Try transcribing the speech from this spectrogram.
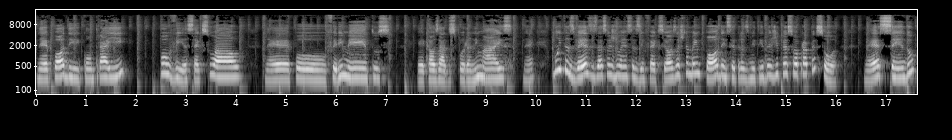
né, pode contrair por via sexual, né, por ferimentos é, causados por animais, né? Muitas vezes essas doenças infecciosas também podem ser transmitidas de pessoa para pessoa, né? Sendo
